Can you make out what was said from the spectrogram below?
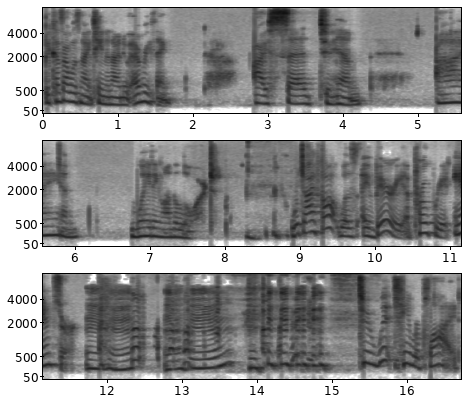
because I was 19 and I knew everything, I said to him, I am waiting on the Lord. Which I thought was a very appropriate answer. Mm-hmm. Mm-hmm. to which he replied,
